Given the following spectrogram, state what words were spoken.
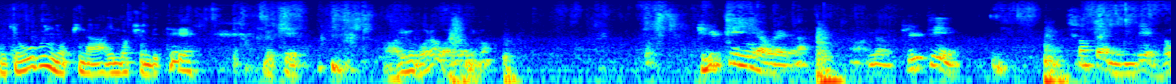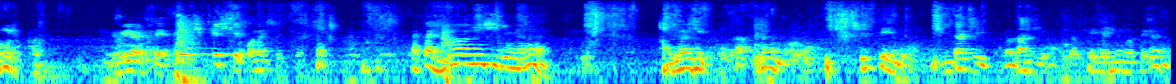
이렇게 오븐 옆이나 인덕션 밑에 이렇게 어, 이거 뭐라고 하죠 이거? 빌트인이라고 해야 되나? 어, 이런 빌트인 수납장이 있는 게 너무 좋거든요. 요리할 때 쉽게 쉽게 꺼낼 수 있고 약간 이런 식이면은 아, 이런 식, 그러니까 이런 거, 빌트인, 이다지, 여다지 이렇게 돼 있는 것들은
